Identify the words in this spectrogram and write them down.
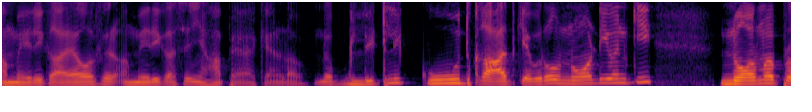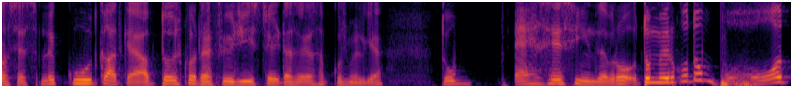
अमेरिका आया और फिर अमेरिका से यहाँ पे आया कनाडा मतलब लिटरली कूद काद के ब्रो नॉट इवन की नॉर्मल प्रोसेस मतलब कूद काद के आया। अब तो इसको रेफ्यूजी स्टेटस वगैरह सब कुछ मिल गया। तो ऐसे सीन्स है ब्रो तो मेरे को तो बहुत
